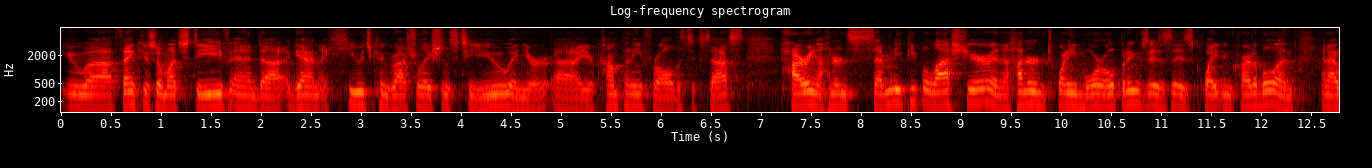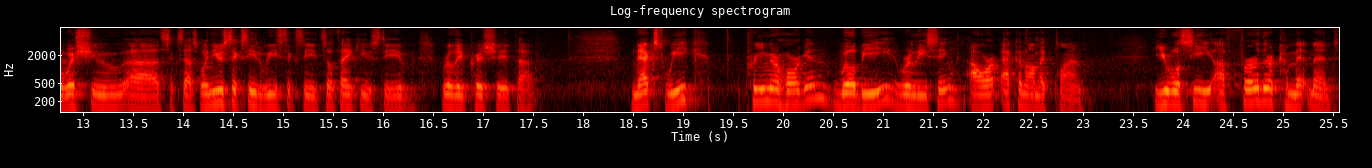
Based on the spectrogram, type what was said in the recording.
You, uh, thank you so much, Steve. And uh, again, a huge congratulations to you and your, uh, your company for all the success. Hiring 170 people last year and 120 more openings is, is quite incredible. And, and I wish you uh, success. When you succeed, we succeed. So thank you, Steve. Really appreciate that. Next week, Premier Horgan will be releasing our economic plan. You will see a further commitment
